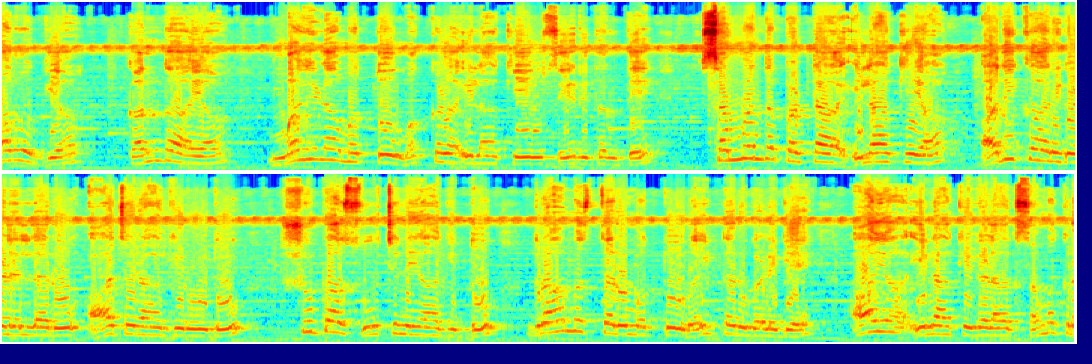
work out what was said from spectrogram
ಆರೋಗ್ಯ, ಕಂದಾಯ, ಮಹಿಳಾ ಮತ್ತು ಮಕ್ಕಳ ಇಲಾಖೆಯು ಸೇರಿದಂತೆ ಸಂಬಂಧಪಟ್ಟ ಇಲಾಖೆಯ ಅಧಿಕಾರಿಗಳೆಲ್ಲರೂ ಹಾಜರಾಗಿರುವುದು ಶುಭ ಸೂಚನೆಯಾಗಿದ್ದು, ಗ್ರಾಮಸ್ಥರು ಮತ್ತು ರೈತರುಗಳಿಗೆ ಆಯಾ ಇಲಾಖೆಗಳ ಸಮಗ್ರ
